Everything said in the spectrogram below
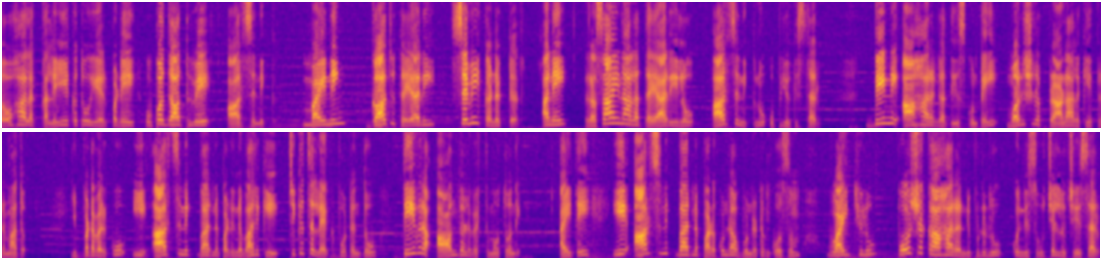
లోహాల కలయికతో ఏర్పడే ఉపధాతువే ఆర్సెనిక్. మైనింగ్ గాజు తయారీ సెమీ కండక్టర్ అనే రసాయనాల తయారీలో ఆర్సెనిక్ను ఉపయోగిస్తారు. దీన్ని ఆహారంగా తీసుకుంటే మనుషుల ప్రాణాలకే ప్రమాదం. ఇప్పటివరకు ఈ ఆర్సెనిక్ బారిన పడిన వారికి చికిత్స లేకపోవడంతో తీవ్ర ఆందోళన వ్యక్తమవుతోంది. అయితే ఈ ఆర్సెనిక్ బారిన పడకుండా ఉండటం కోసం వైద్యులు పోషకాహార నిపుణులు కొన్ని సూచనలు చేశారు.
